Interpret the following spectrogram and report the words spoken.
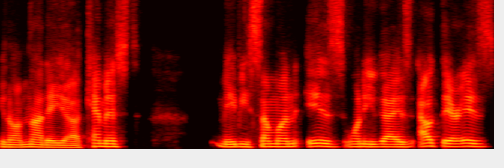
you know I'm not a uh, chemist, maybe someone is one of you guys out there is.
